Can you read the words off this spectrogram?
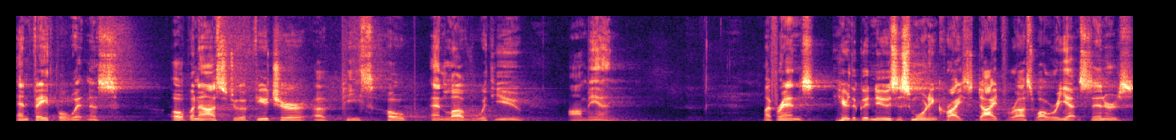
and faithful witness. Open us to a future of peace, hope, and love with you. Amen. My friends, hear the good news this morning. Christ died for us while we we're yet sinners.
